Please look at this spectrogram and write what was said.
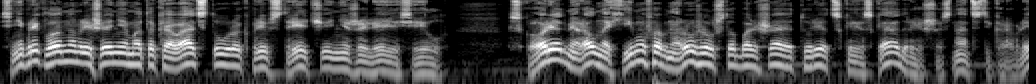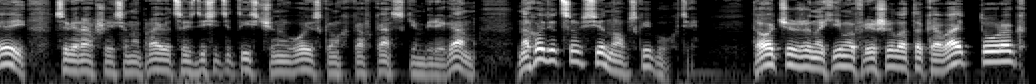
с непреклонным решением атаковать турок при встрече, не жалея сил. Вскоре адмирал Нахимов обнаружил, что большая турецкая эскадра из 16 кораблей, собиравшаяся направиться с десятитысячным войском к Кавказским берегам, находится в Синопской бухте. Тотчас же Нахимов решил атаковать турок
